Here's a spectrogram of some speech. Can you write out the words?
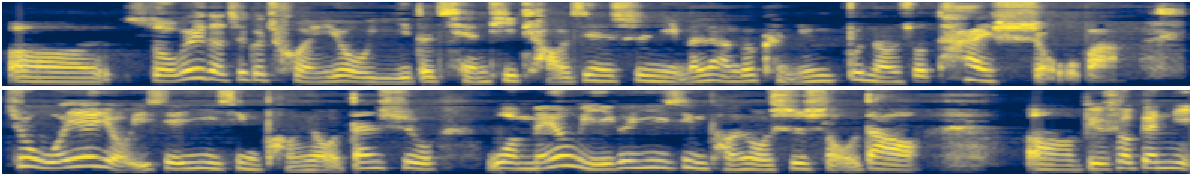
呃所谓的这个纯友谊的前提条件是你们两个肯定不能说太熟吧。就我也有一些异性朋友，但是我没有一个异性朋友是熟到呃，比如说跟你，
